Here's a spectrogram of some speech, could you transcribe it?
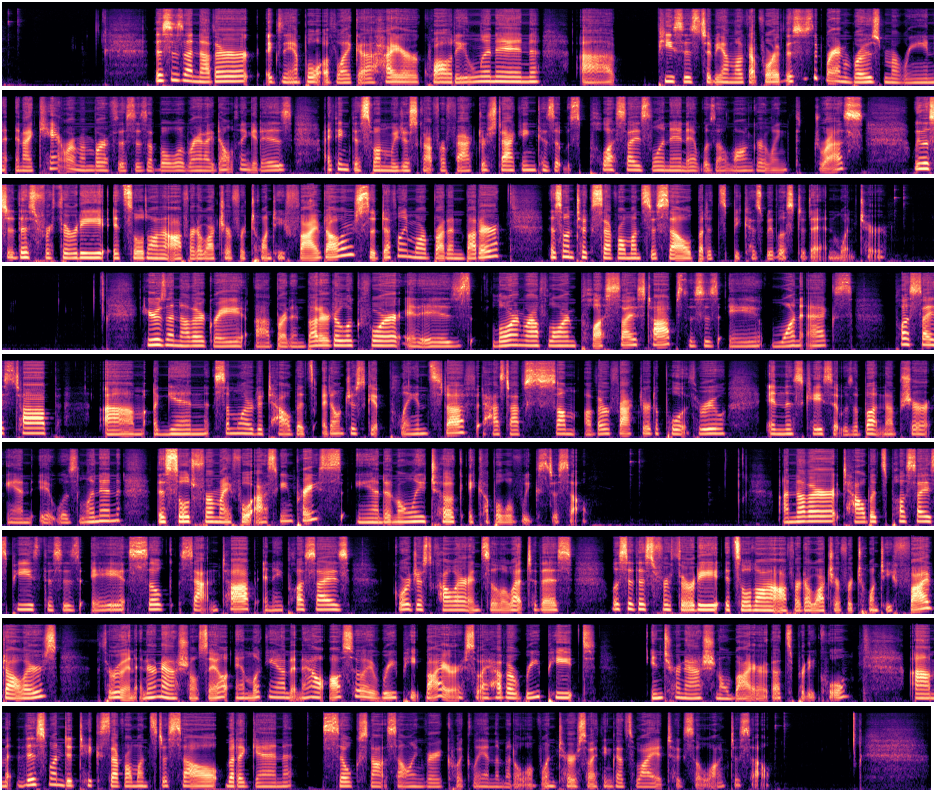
This is another example of like a higher quality linen, uh, pieces to be on lookout for. This is the brand Rose Marine, and I can't remember if this is a Bolo brand. I don't think it is. I think this one we just got for factor stacking because it was plus size linen. It was a longer length dress. We listed this for 30. It sold on an offer to watcher for $25, so definitely more bread and butter. This one took several months to sell, but it's because we listed it in winter. Here's another great uh, bread and butter to look for. It is Lauren Ralph Lauren plus size tops. This is a 1X plus size top. Um, again, similar to Talbot's, I don't just get plain stuff. It has to have some other factor to pull it through. In this case, it was a button-up shirt and it was linen. This sold for my full asking price and it only took a couple of weeks to sell. Another Talbot's plus size piece. This is a silk satin top in a plus size gorgeous color and silhouette to this. Listed this for 30. It sold on an offer to watcher for $25 through an international sale and looking at it now also a repeat buyer. So I have a repeat international buyer. That's pretty cool. Um, this one did take several months to sell, but again, silk's not selling very quickly in the middle of winter, so I think that's why it took so long to sell.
